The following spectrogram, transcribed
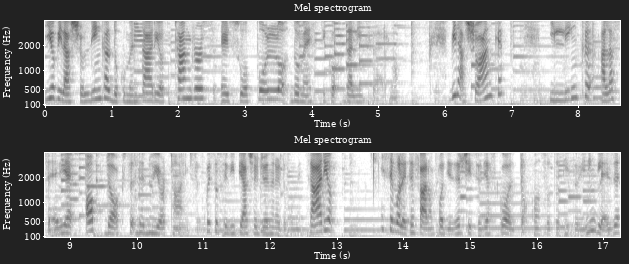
Io vi lascio il link al documentario Tangers e il suo pollo domestico dall'inferno. Vi lascio anche il link alla serie Op Docs del New York Times. Questo se vi piace il genere documentario e se volete fare un po' di esercizio di ascolto con sottotitoli in inglese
